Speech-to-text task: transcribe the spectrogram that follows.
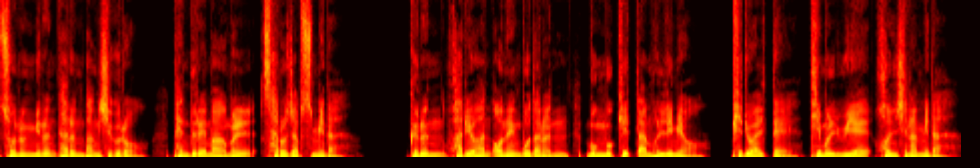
손흥민은 다른 방식으로 팬들의 마음을 사로잡습니다. 그는 화려한 언행보다는 묵묵히 땀 흘리며 필요할 때 팀을 위해 헌신합니다.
